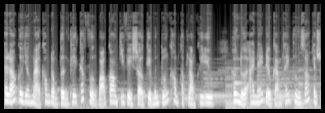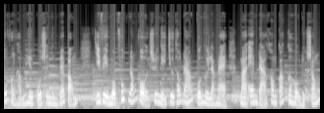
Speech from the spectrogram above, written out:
Theo đó, cư dân mạng không đồng tình khi các Phượng bỏ con chỉ vì sợ Kiều Minh Tuấn không thật lòng khi yêu. Hơn nữa, ai nấy đều cảm thấy thương xót cho số phận hẩm hiu của sinh linh bé bỏng. Chỉ vì một phút nóng vội, suy nghĩ chưa thấu đáo của người làm mẹ mà em đã không có cơ hội được sống.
